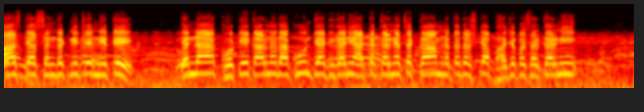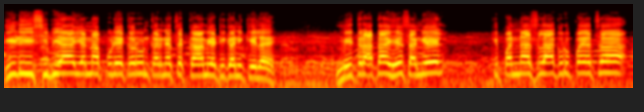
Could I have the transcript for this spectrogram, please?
आज त्या संघटनेचे नेते त्यांना खोटे कारण दाखवून त्या ठिकाणी अटक करण्याचं काम नतदृष्ट्या भाजप सरकारने ईडी सीबीआय यांना पुढे करून करण्याचं काम या ठिकाणी केलं आहे मी तर आता हे सांगेल की पन्नास लाख रुपयाचं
